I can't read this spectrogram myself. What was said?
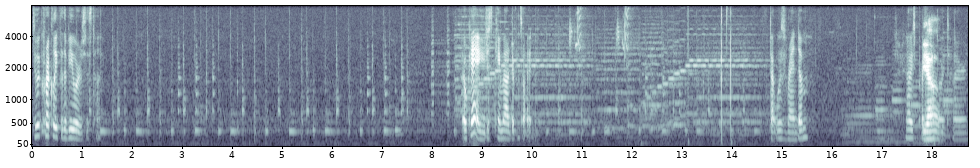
Do it correctly for the viewers this time. Okay, you just came out a different side. That was random. Now he's probably Yeah. really tired.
